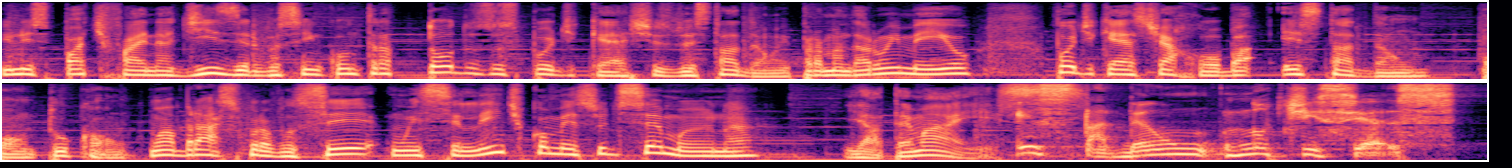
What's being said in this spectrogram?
e no Spotify. Na Deezer você encontra todos os podcasts do Estadão. E para mandar um e-mail, podcast@estadão.com. Um abraço para você, um excelente começo de semana e até mais. Estadão Notícias.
